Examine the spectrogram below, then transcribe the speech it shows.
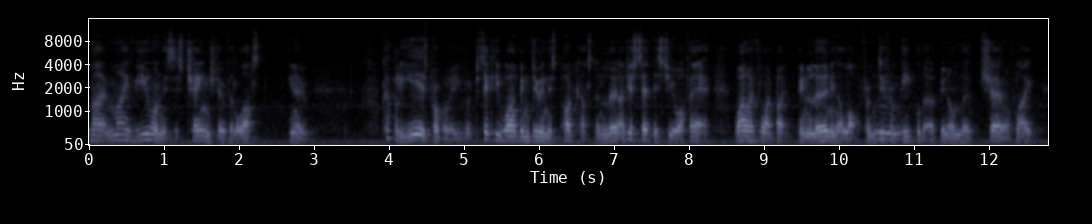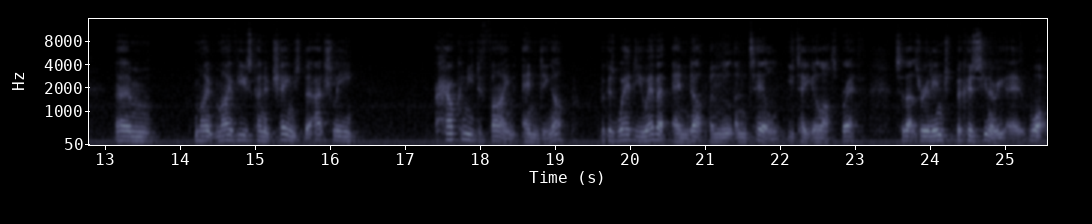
my my view on this has changed over the last you know couple of years probably, but particularly while I've been doing this podcast and learn. I just said this to you off air. While I've like like, been learning a lot from different Mm. people that have been on the show, I've like um, my my views kind of changed. That actually, how can you define ending up? Because where do you ever end up un- until you take your last breath? So that's really interesting because you know eh, what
